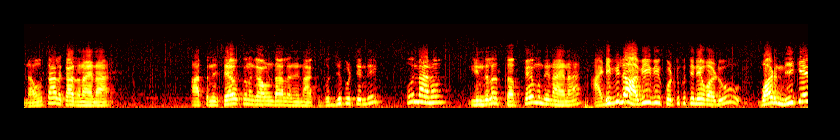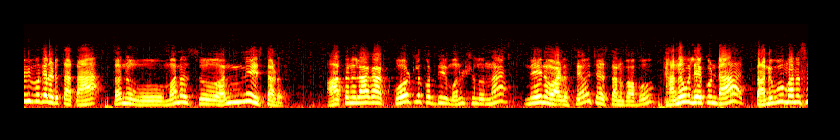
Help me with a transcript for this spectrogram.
నవ్వుతాలు కాదు నాయన. అతని సేవకునిగా ఉండాలని నాకు బుద్ధి పుట్టింది. ఉన్నాను. ఇందులో తప్పేముంది నాయన? అడవిలో అవి ఇవి కొట్టుకు తినేవాడు. వాడు నీకేమి ఇవ్వగలడు తాత? తనువు మనస్సు అన్నీ ఇస్తాడు. అతనిలాగా కోట్ల కొద్ది మనుషులున్నా నేను వాళ్ళ సేవ చేస్తాను బాబు. ధనం లేకుండా తనువు మనసు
